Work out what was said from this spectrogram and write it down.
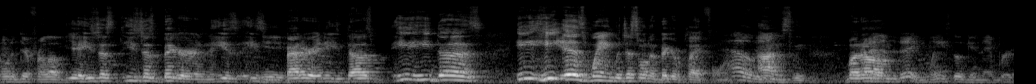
On a different level. yeah, he's just he's just bigger and he's he's Yeah. better and he does he he does he he is Wayne but just on a bigger platform. Hell yeah. Honestly. But At the end um of the day, Wayne's still getting that bread.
